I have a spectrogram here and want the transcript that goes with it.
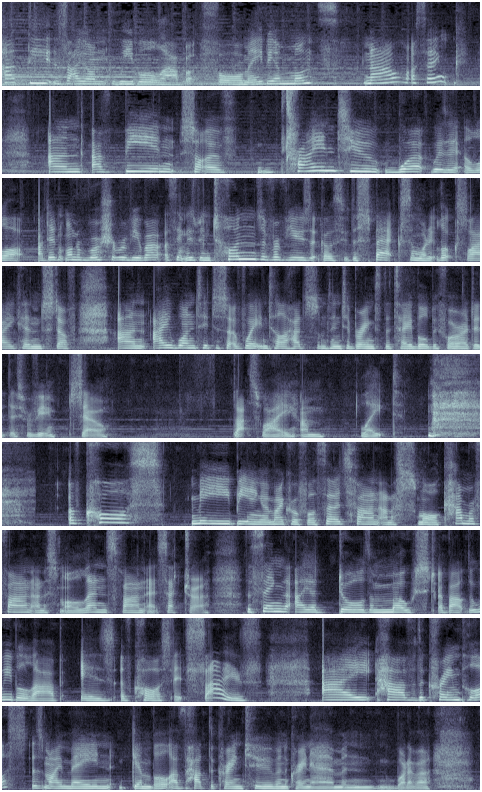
had the Zhiyun Weebill Lab for maybe a month now, I think. And I've been sort of trying to work with it a lot. I didn't want to rush a review out. I think there's been tons of reviews that go through the specs and what it looks like and stuff. And I wanted to sort of wait until I had something to bring to the table before I did this review. So that's why I'm late. of course, me being a Micro Four Thirds fan and a small camera fan and a small lens fan, etc., the thing that I adore the most about the Weebill Lab is, of course, its size. I have the Crane Plus as my main gimbal. I've had the Crane 2 and the Crane M and whatever.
